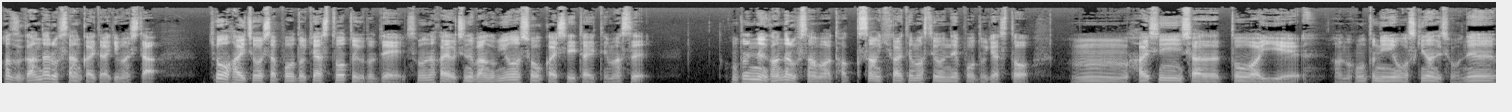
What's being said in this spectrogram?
まずガンダルフさんからいただきました。今日拝聴したポッドキャストということでその中でうちの番組を紹介していただいています。本当にねガンダルフさんはたくさん聞かれてますよねポッドキャスト。うーん配信者とはいえあの本当にお好きなんでしょうね。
